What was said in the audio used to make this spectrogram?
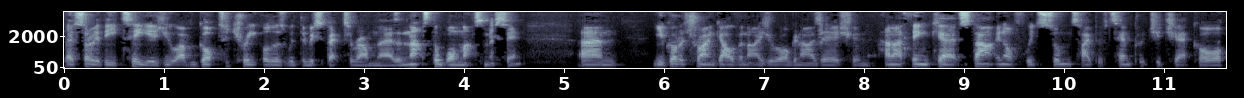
uh, sorry, the T is you have got to treat others with the respect around theirs, and that's the one that's missing. Um, you've got to try and galvanize your organization. And I think uh, starting off with some type of temperature check or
